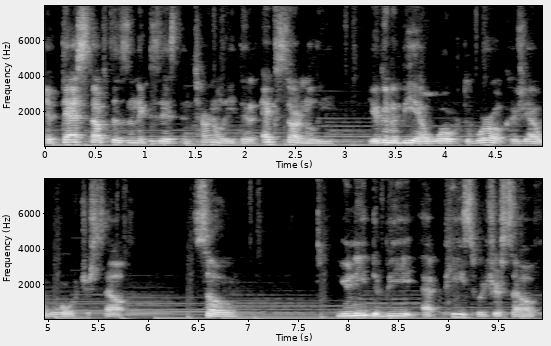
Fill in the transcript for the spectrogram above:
if that stuff doesn't exist internally, then externally, you're going to be at war with the world because you're at war with yourself. So you need to be at peace with yourself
